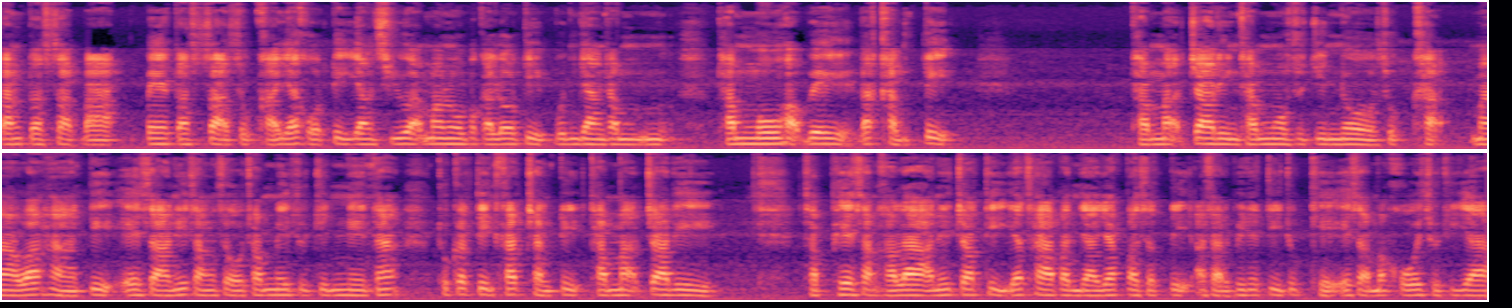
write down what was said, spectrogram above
ตังตัสสะปะเปตัสสะสุขายะโหติยังชีวะมโนปกะโลติปุญญังธรรมธรรมโมหะเวรขันติ ธรรมจาริงธรรมโมสุจินโน สุขะมาวหาติ เอสานิสังโสธรรมเมสุจินเนนะทุกติคัตฉันติธรรมจารีสัพเพสังขาราอนิจจติยถาปัญญายปัสสติอาสาพินติทุกเขเอสามโควิสุทธิยา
